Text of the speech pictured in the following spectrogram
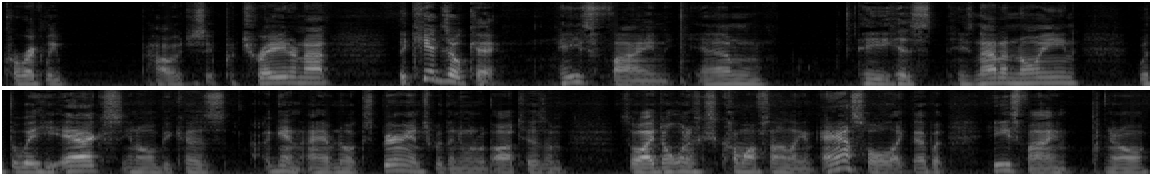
correctly, how would you say, portrayed or not. The kid's okay. He's fine. Um, he his he's not annoying with the way he acts, you know, because again, I have no experience with anyone with autism. So I don't want to come off sounding like an asshole like that, but he's fine. You know,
